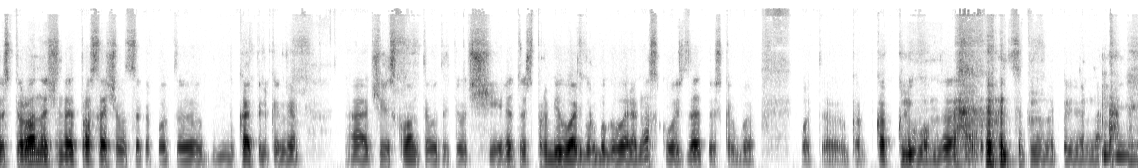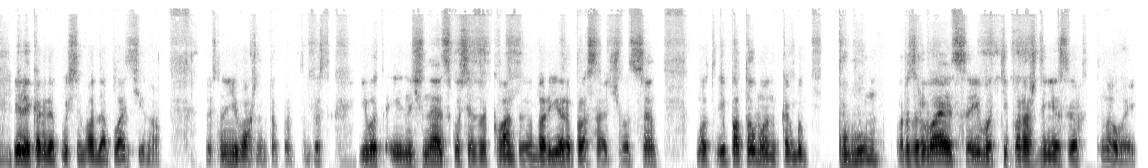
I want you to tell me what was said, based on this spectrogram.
есть сперва начинает просачиваться как вот капельками а, через кванты вот эти вот щели, то есть пробивать, грубо говоря, насквозь, да, то есть как бы вот э, как, как клювом, да, цыпленок примерно. Или как, допустим, вода плотину. То есть, ну, неважно только. И вот и начинает сквозь этот квантовый барьер просачиваться. Вот, и потом он как бы пум, разрывается, и вот типа рождение сверхновой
